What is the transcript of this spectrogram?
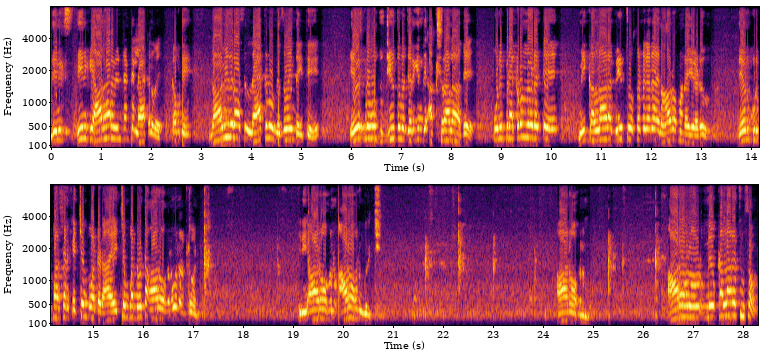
దీనికి దీనికి ఆధారం ఏంటంటే లేఖనమే. కాబట్టి దావీదు రాసిన లేఖనం నిజమైంది అయితే యేసు ప్రభు జీవితంలో జరిగింది అక్షరాల అదే. పోనీ ఇప్పుడు ఎక్కడున్నాడంటే మీ కల్లారా మీరు చూస్తుండగానే ఆయన ఆరోహణ అయ్యాడు. దేవుని కుడిపార్శానికి హెచ్చం పడ్డాడు. ఆ హెచ్చం పడ్డం అంటే ఆరోహణం అని అర్థం అండి. ఇది ఆరోహణం ఆరోహణం గురించి. ఆరోహణము. ఆరోహణం మేము కళ్ళారా చూసాం.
